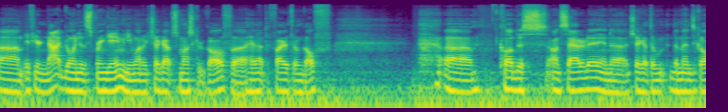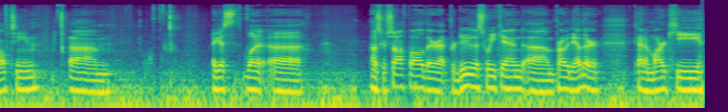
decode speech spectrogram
Um, if you're not going to the spring game and you want to check out some Husker golf, uh, head out to Firethorn Golf uh, Club this on Saturday and uh, check out the, the men's golf team. Um, I guess one uh, Husker softball. They're at Purdue this weekend. Um, probably the other kind of marquee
